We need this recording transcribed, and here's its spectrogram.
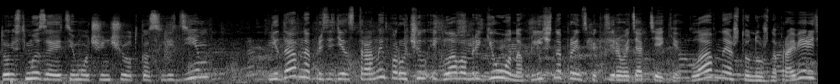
То есть мы за этим очень четко следим. Недавно президент страны поручил и главам регионов лично проинспектировать аптеки. Главное, что нужно проверить,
